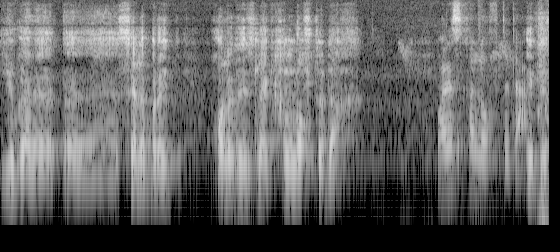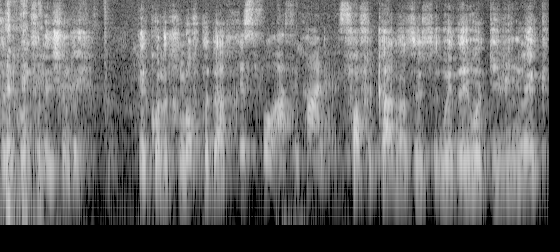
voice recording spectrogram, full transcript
You got to uh, celebrate holidays like Geloftedag. What is Geloftedag? It is Reconciliation Day. They call it Geloftedag. Just for Afrikaners. For Afrikaners, is where they were giving like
